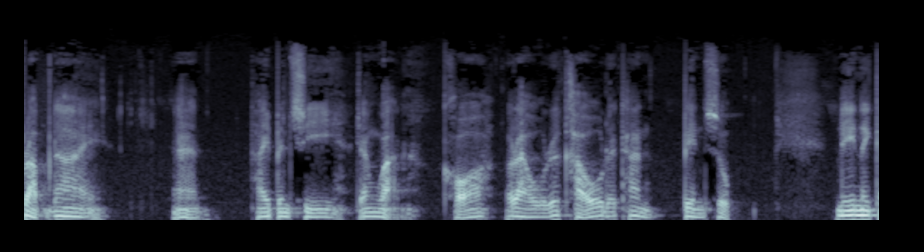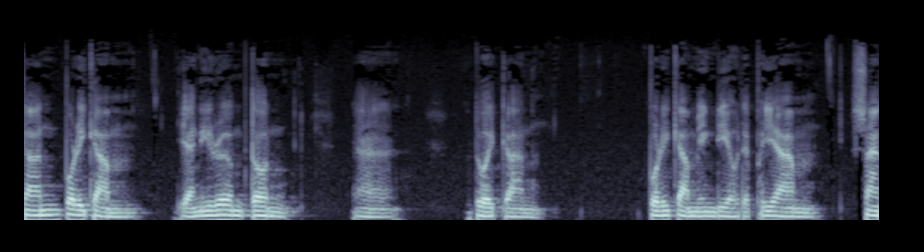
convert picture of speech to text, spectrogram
ปรับได้ให้เป็นสีจังหวะ ขอเราหรือเขาหรือท่านเป็นสุข นี้ในการบริกรรม อย่างนี้เริ่มต้นโดยการบริกรรมอย่างเดียว แต่พยายามสร้าง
